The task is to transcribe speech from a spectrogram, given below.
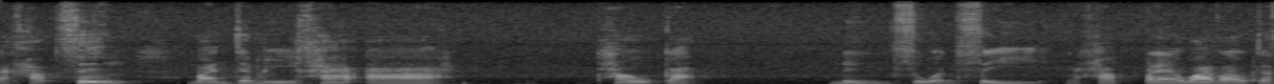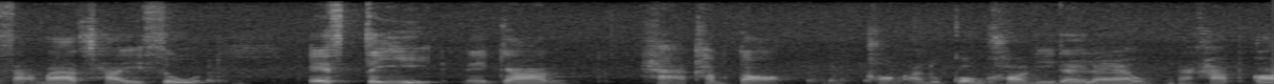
นะครับ ซึ่งมันจะมีค่า r เท่ากับ 1 ส่วน4นะครับ แปลว่าเราจะสามารถใช้สูตร st ในการหาคำตอบของอนุกรมข้อนี้ได้แล้วนะครับ ก็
